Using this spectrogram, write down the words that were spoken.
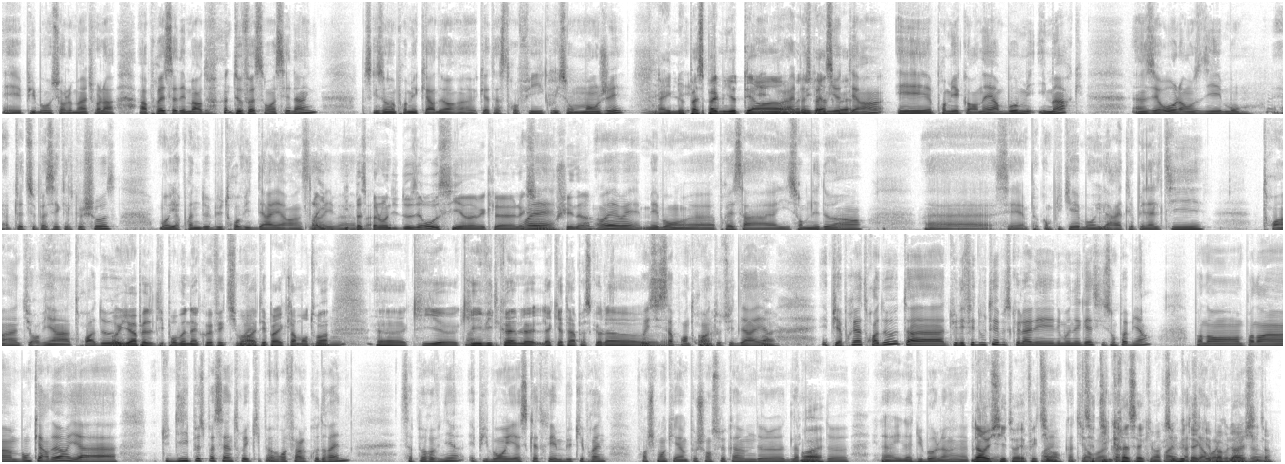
Et puis bon, sur le match, voilà. Après, ça démarre de, de façon assez dingue parce qu'ils ont un premier quart d'heure euh, catastrophique où ils sont mangés. Là, il ne passe pas le milieu de Et terrain voilà, euh, pas le milieu de terrain. Et premier corner, boum, il marque. 1-0, là on se dit, bon, il va peut-être se passer quelque chose. Bon, ils reprennent deux buts trop vite derrière, hein, ça Ah, il, arrive. il à- passe pas loin du 2-0 aussi hein, avec la- l'action Ouais. de Bouchena. Ouais, ouais, mais bon, euh, après, ça, ils sont menés de 1. Euh, c'est un peu compliqué. Bon, il arrête le penalty. 3-1, tu reviens à 3-2. Oui, il y a un penalty pour Monaco, effectivement, Ouais. arrêté par les Clermontois, Mm. euh, qui, euh, qui Ouais. évite quand même la, la cata, parce que là... euh, Oui, si ça prend 3-1 ouais. tout de suite derrière. Ouais. Et puis après, à 3-2, t'as- tu les fais douter parce que là, les, les Monégasques, ils sont pas bien. Pendant, pendant un bon quart d'heure, il y a... tu te dis, il peut se passer un truc, ils peuvent refaire le coup de Rennes. Ça peut revenir. Et puis bon, il y a ce quatrième but qu'ils prennent, franchement, qui est un peu chanceux quand même de, de la part Ouais. de. Il a, il a du bol. Hein, La réussite, ouais, effectivement. Ouais, c'est revoit- Tinkress qui marque ce but avec pas mal de réussite. euh, hein.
